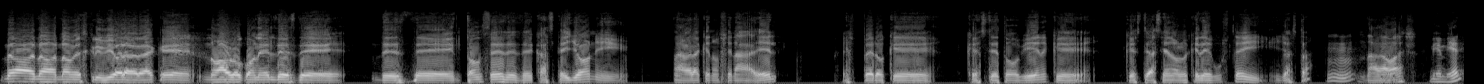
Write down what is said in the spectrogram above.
No, no, no me escribió, la verdad que no hablo con él desde, desde entonces, desde Castellón y la verdad que no sé nada de él. Espero que, que esté todo bien, que, que esté haciendo lo que le guste y, y ya está. Nada más. Bien, bien.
